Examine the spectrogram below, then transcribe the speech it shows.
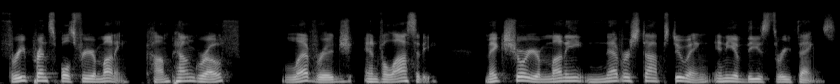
three principles for your money compound growth, leverage, and velocity. Make sure your money never stops doing any of these three things.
